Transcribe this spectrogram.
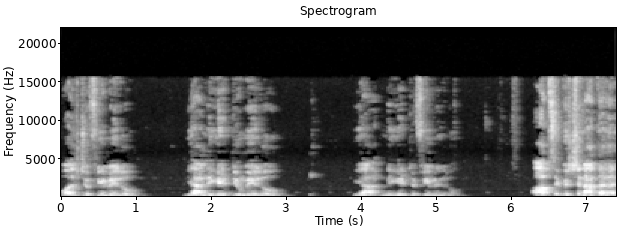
पॉजिटिव फीमेल हो, या निगेटिव मेल हो, या निगेटिव फीमेल हो। आपसे क्वेश्चन आता है,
